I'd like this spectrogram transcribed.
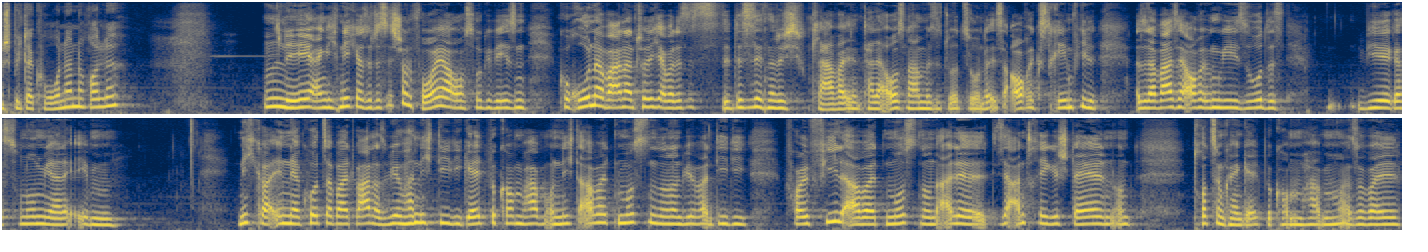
spielt da Corona eine Rolle? Nee, eigentlich nicht. Also das ist schon vorher auch so gewesen. Corona war natürlich, aber das ist, das ist jetzt natürlich klar, weil eine tolle Ausnahmesituation. Da ist auch extrem viel. Also da war es ja auch irgendwie so, dass wir Gastronomen ja eben nicht in der Kurzarbeit waren. Also wir waren nicht die, die Geld bekommen haben und nicht arbeiten mussten, sondern wir waren die, die voll viel arbeiten mussten und alle diese Anträge stellen und trotzdem kein Geld bekommen haben. Also weil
